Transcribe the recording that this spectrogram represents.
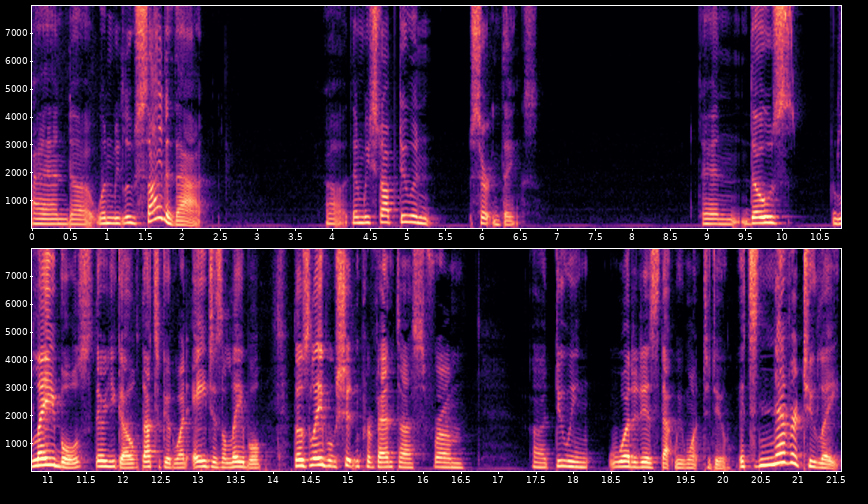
And uh, when we lose sight of that, uh, then we stop doing certain things. And those labels, there you go, that's a good one. Age is a label. Those labels shouldn't prevent us from uh, doing what it is that we want to do. It's never too late.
